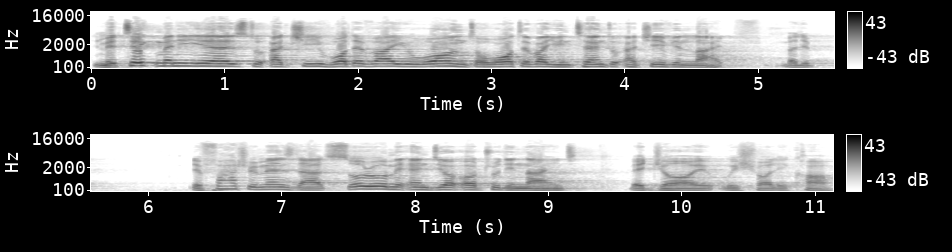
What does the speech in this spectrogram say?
It may take many years to achieve whatever you want or whatever you intend to achieve in life. But the, the fact remains that sorrow may endure all through the night, but joy will surely come.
